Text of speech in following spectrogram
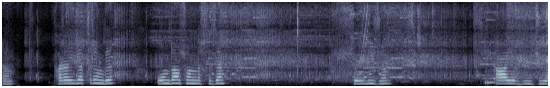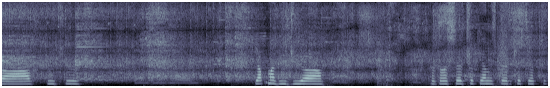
Yani parayı yatırayım bir. Ondan sonra size söyleyeceğim. Hayır büyücü ya. Büyücü. Yapma büyücü ya. Arkadaşlar çok yanlış bir hareket yaptık.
